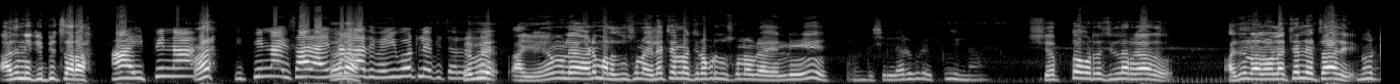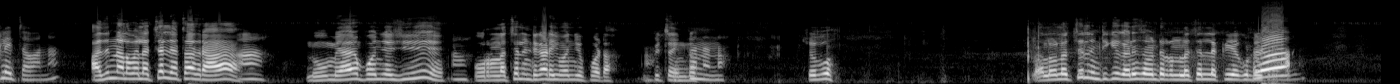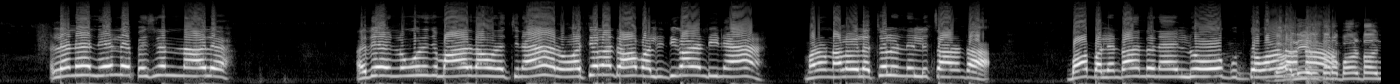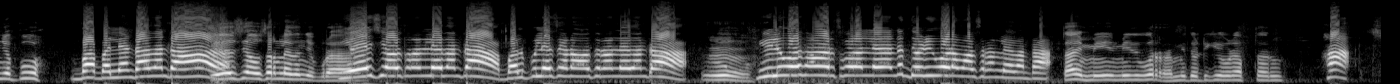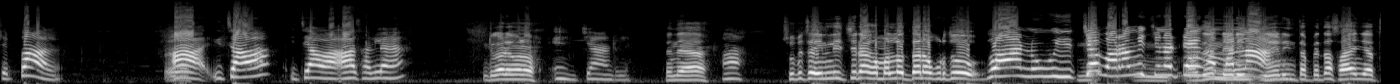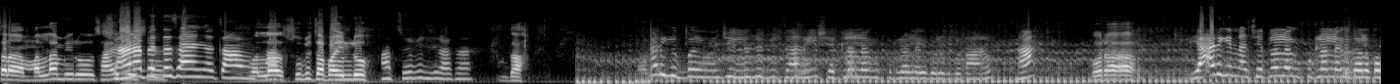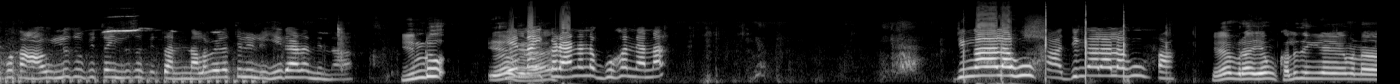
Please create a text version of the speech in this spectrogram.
అది నీకు ఇప్పించారా ఆ? ఇప్పిన్నా. ఈసారి వెయ్యి ఓట్లు వేపించాలి ఏం లే కానీ మళ్ళీ చూసుకున్నాం ఎలక్షన్లు వచ్చినప్పుడు చూసుకున్నాం అవన్నీ. చిల్లర కూడా ఎక్కువ చెప్తా ఒకటి చిల్లర కాదు. అది నలభై లక్షలు తెచ్చాది. నోట్లు ఇచ్చావన్నా అది నలభై లక్షలు తెచ్చాదిరా. నువ్వు మేడం ఫోన్ చేసి రెండు లక్షలు ఇంటికాడ ఇవ్వని చెప్పట ఇప్పించా చెప్పు. నలభై లక్షలు ఇంటికి కనీసం అంటే రెండు లక్షలు లెక్క ఇవ్వకుండా అలానే నేను ప్రెసిడెంట్ నాలే. అదే ఇళ్ళ గురించి మాట్లాడదామని వచ్చిన రెండు లక్షలంట వాళ్ళ ఇంటికాడంటీనే మనం నలభై లక్షలు నీళ్ళు ఇచ్చారంట బా బల్లెంటాదంటే ఇల్లు గుద్దవలంట గాలి వెళ్తారా బాగుంటా అని చెప్పు. బల్లెంటాదంట ఏసీ అవసరం లేదని చెప్పురా. ఏసీ అవసరం లేదంట. బల్బులు వేసుకోవడం అవసరం లేదంట. నీళ్ళు కోసం అరుచుకోవడం లేదంట దొడిగిపోవడం అవసరం లేదంట. మీ మీది ఊరు రమ్మి తొట్టికి కూడా చెప్తారు? హా చెప్తా ఆ, ఇచ్చావా? ఇచ్చావా? ఆ సర్లే. ఇంటికాడ ఏమన్నా? ఇచ్చా ఆ. చూపించా ఇల్లు ఇచ్చినాక మళ్ళీ వద్దానకూడదు వా నువ్వు ఇచ్చే వరం ఇచ్చినట్టే నేను మళ్ళా. నేను ఇంత పెద్ద సాయం చేస్తానా? మళ్ళా మీరు సాయం పెద్ద సాయం చేస్తాం మళ్ళా చూపించపా ఇండ్లు ఆ, చూపించురా సార్. దా. నుంచి ఇల్లు చూపించాను చెట్లలోకి పుట్లలోకి తొలగిపోతాను నా? పోరా. యాడికి నా చెట్లలోకి పుట్లలోకి తొలగిపోతాను ఇల్లు చూపించా ఇల్లు చూపించాను నలభై లక్షలు ఇల్లు ఈ దాడం నిన్న ఏమన్నా ఇక్కడ గుహ ఉంది అన్న? జింగాల హూహా జింగాల హూహా ఏం రా ఏం కళ్ళు ఏమన్నా?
